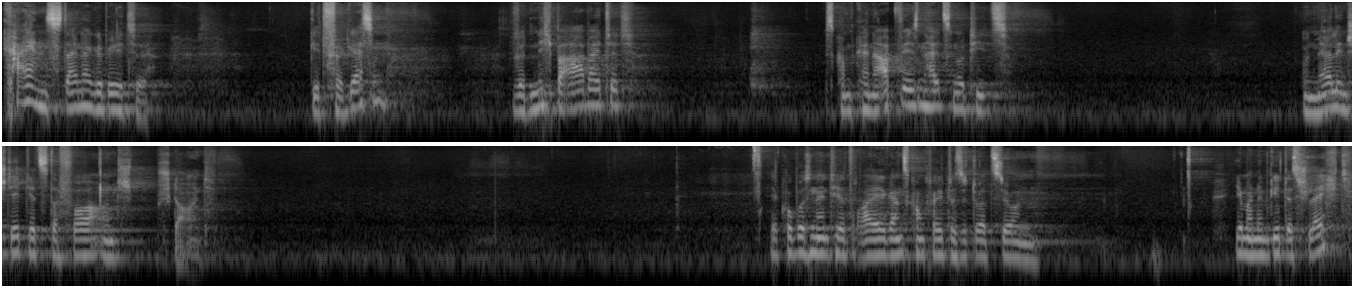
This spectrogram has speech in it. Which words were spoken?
Keins deiner Gebete geht vergessen, wird nicht bearbeitet, es kommt keine Abwesenheitsnotiz. Und Merlin steht jetzt davor und staunt. Jakobus nennt hier drei ganz konkrete Situationen. Jemandem geht es schlecht,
